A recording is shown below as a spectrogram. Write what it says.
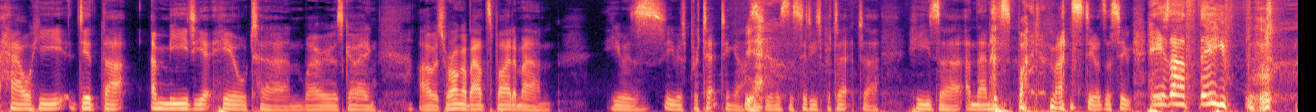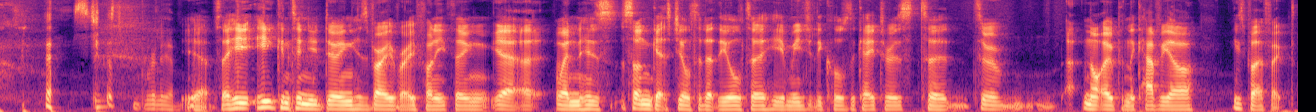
how he did that immediate heel turn where he was going, "I was wrong about Spider Man. He was he was protecting us. Yeah. He was the city's protector. He's uh, and then Spider Man steals a suit. He's a thief. it's just brilliant. Yeah, so he he continued doing his very very funny thing. Yeah, uh, when his son gets jilted at the altar, he immediately calls the caterers to to not open the caviar. He's perfect.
